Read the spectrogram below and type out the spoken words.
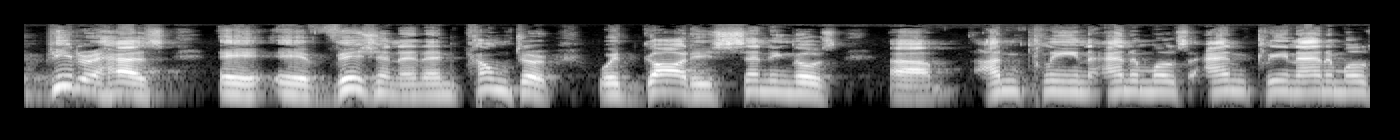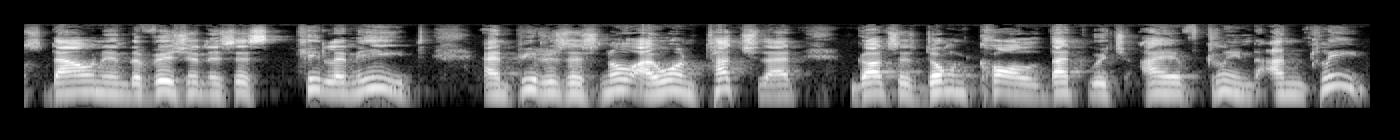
Peter has a, a vision, an encounter with God. He's sending those uh, unclean animals, unclean animals down in the vision. It says, kill and eat. And Peter says, no, I won't touch that. God says, don't call that which I have cleaned unclean.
